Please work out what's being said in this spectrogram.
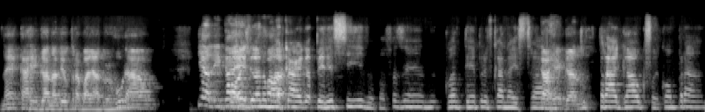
né? Carregando ali o trabalhador rural, e ali Carregando uma carga perecível para fazenda. Quanto tempo ele ficar na estrada? Carregando. Tragar o que foi comprado.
